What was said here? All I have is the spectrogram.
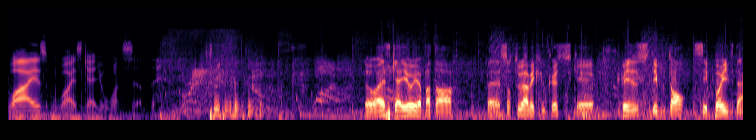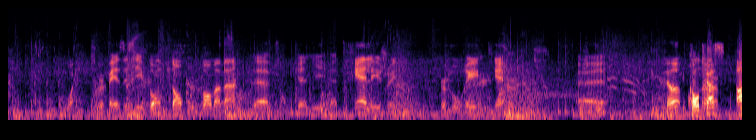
Wise, wise Kaio once said. Le OS Kaio, il a pas tort. Ben, surtout avec Lucas, que peser sur des boutons, c'est pas évident. Ouais, tu veux peser ses bons boutons au bon moment, euh, surtout qu'il est euh, très léger, tu peux mourir très early. Euh, là, on a Contraste. Ah,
